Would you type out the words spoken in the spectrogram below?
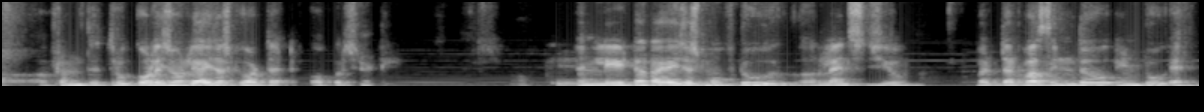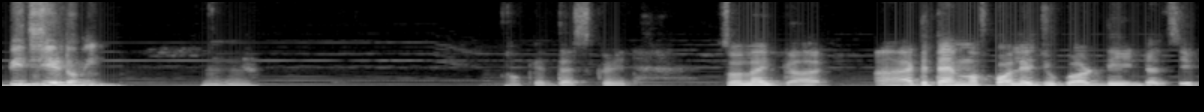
uh, from the, through college only, I just got that opportunity Okay. and later I just moved to Reliance Jio, but that was in the into FPGA domain. hmm Okay, that's great. So, like uh, uh, at the time of college, you got the internship,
